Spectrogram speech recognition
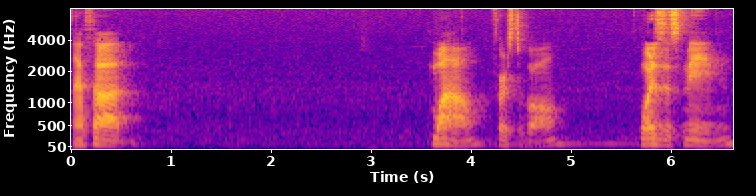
I thought, wow, first of all, what does this mean?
